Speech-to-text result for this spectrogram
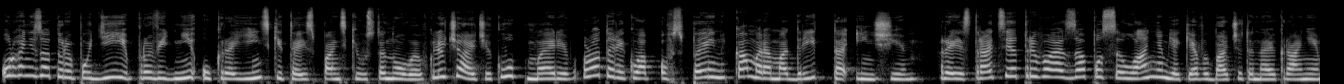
Організатори події провідні українські та іспанські установи, включаючи клуб мерів, Rotary Club of Spain, Камера Мадрид та інші. Реєстрація триває за посиланням, яке ви бачите на екрані.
